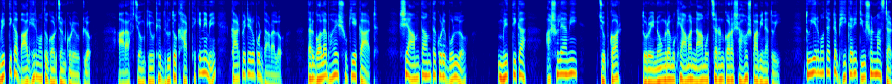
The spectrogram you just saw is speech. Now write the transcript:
মৃত্তিকা বাঘের মতো গর্জন করে উঠল। আরাফ চমকে উঠে দ্রুত খাট থেকে নেমে কার্পেটের ওপর দাঁড়াল। তার গলা ভয়ে শুকিয়ে কাঠ। সে আমতা আমতা করে বলল মৃত্তিকা, আসলে আমি চুপ কর, তোর ওই নোংরা মুখে আমার নাম উচ্চারণ করার সাহস পাবি না তুই। তুই এর মতো একটা ভিখারি টিউশন মাস্টার,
